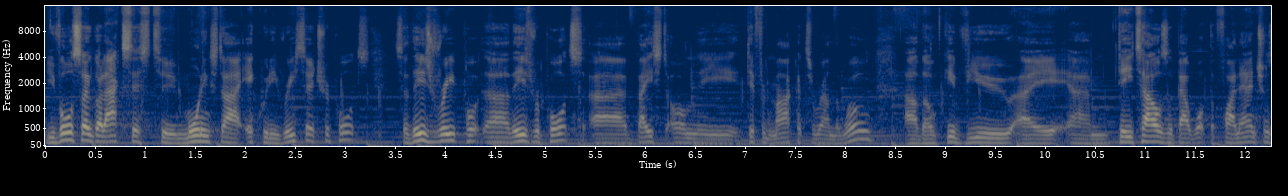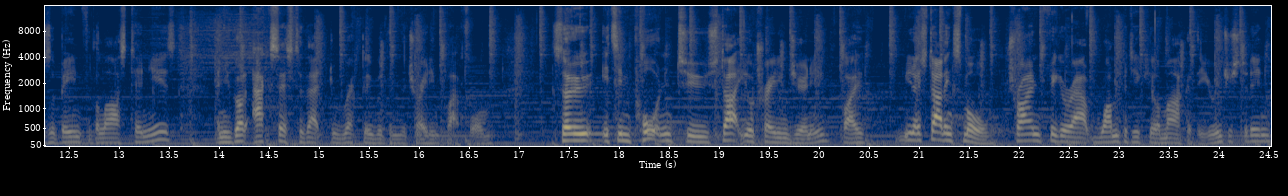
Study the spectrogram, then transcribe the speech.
You've also got access to Morningstar equity research reports. So these, report, uh, these reports are based on the different markets around the world. Uh, they'll give you a, um, details about what the financials have been for the last 10 years, and you've got access to that directly within the trading platform. So it's important to start your trading journey by you know, starting small. Try and figure out one particular market that you're interested in,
